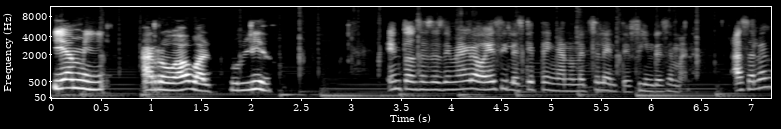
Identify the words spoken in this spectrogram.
y a mí arroba valpulido. Entonces es de mi agrado decirles que tengan un excelente fin de semana. Hasta luego.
